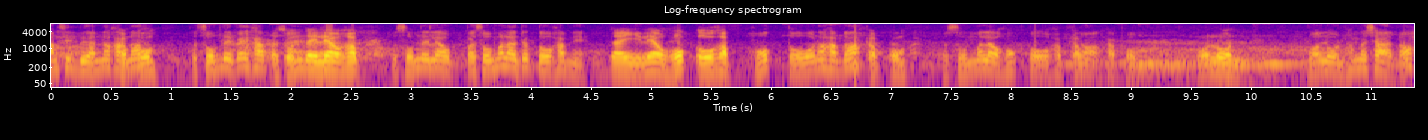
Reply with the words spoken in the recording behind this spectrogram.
30 เดือนเนาะครับครับเนาะผม ผสมได้ไหมครับ ผสมได้แล้วครับ ผสมได้แล้วผสมมาแล้วจักโตครับนี่ได้แล้วหกตัวครับหกโตเนาะครับเนาะครับผมผสมมาแล้วหกโตครับครัพี่บน้องครับผมหัวโลนหัวโลนธรรมชาติเนาะ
